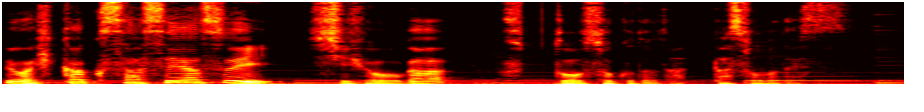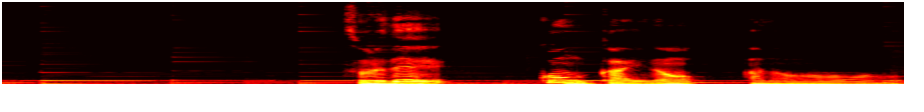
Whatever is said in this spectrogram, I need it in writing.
要は比較させやすい指標が沸騰速度だったそうです。それで、今回の、あの、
